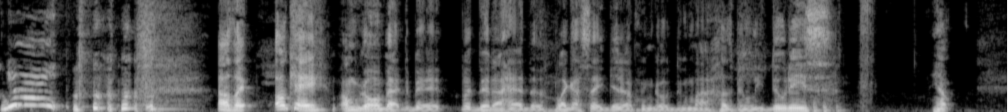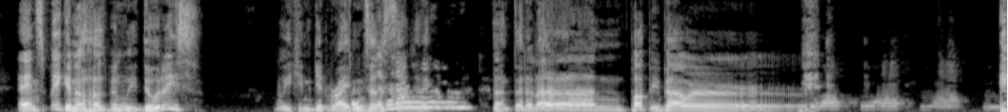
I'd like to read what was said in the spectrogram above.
You right. I was like, okay, I'm going back to bed. But then I had to, like I said, get up and go do my husbandly duties. Yep. And speaking of husbandly duties, we can get right into the subject. Dun dun dun, dun puppy power.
